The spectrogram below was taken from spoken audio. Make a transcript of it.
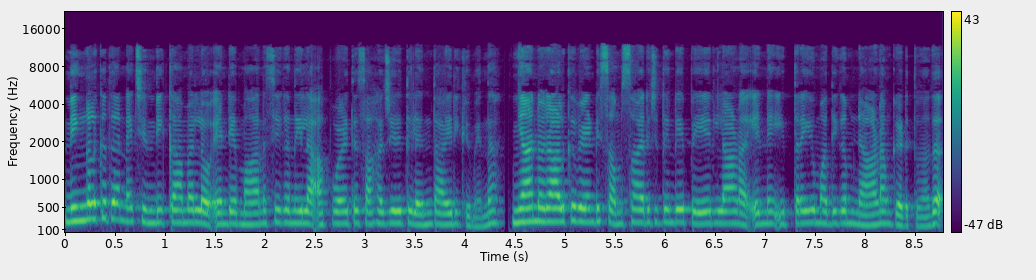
നിങ്ങൾക്ക് തന്നെ ചിന്തിക്കാമല്ലോ എന്റെ മാനസിക നില അപ്പോഴത്തെ സാഹചര്യത്തിൽ എന്തായിരിക്കുമെന്ന്. ഞാൻ ഒരാൾക്ക് വേണ്ടി സംസാരിച്ചതിന്റെ പേരിലാണ് എന്നെ ഇത്രയും അധികം നാണം കെടുത്തുന്നത്.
